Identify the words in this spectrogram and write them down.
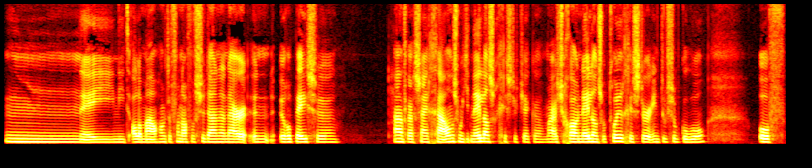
Mm, nee, niet allemaal. Hangt er vanaf of ze daarna naar een Europese aanvraag zijn gegaan. Anders moet je het Nederlands register checken. Maar als je gewoon Nederlands octrooiregister intoetst op Google... of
